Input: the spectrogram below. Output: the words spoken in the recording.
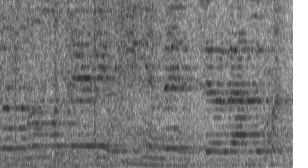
तेरी नींद चुरा लूँ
